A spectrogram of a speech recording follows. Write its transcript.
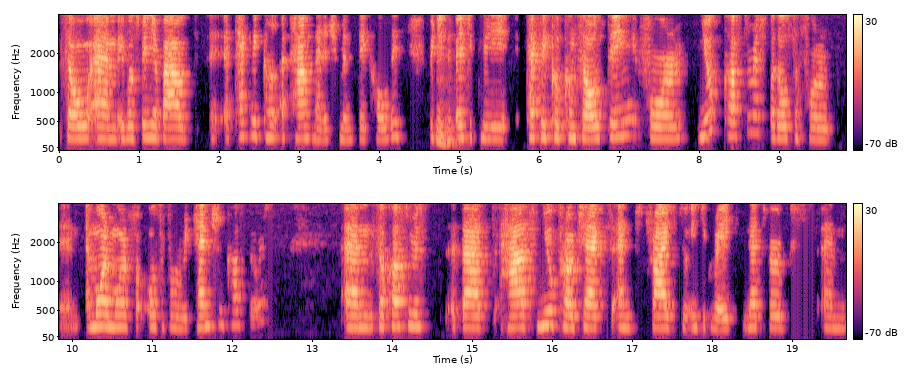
so um, it was really about a- technical account management they called it which is Mhm. basically technical consulting for new customers but also for um, and more and more for, also for retention customers um, so customers that had new projects and tried to integrate networks um,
